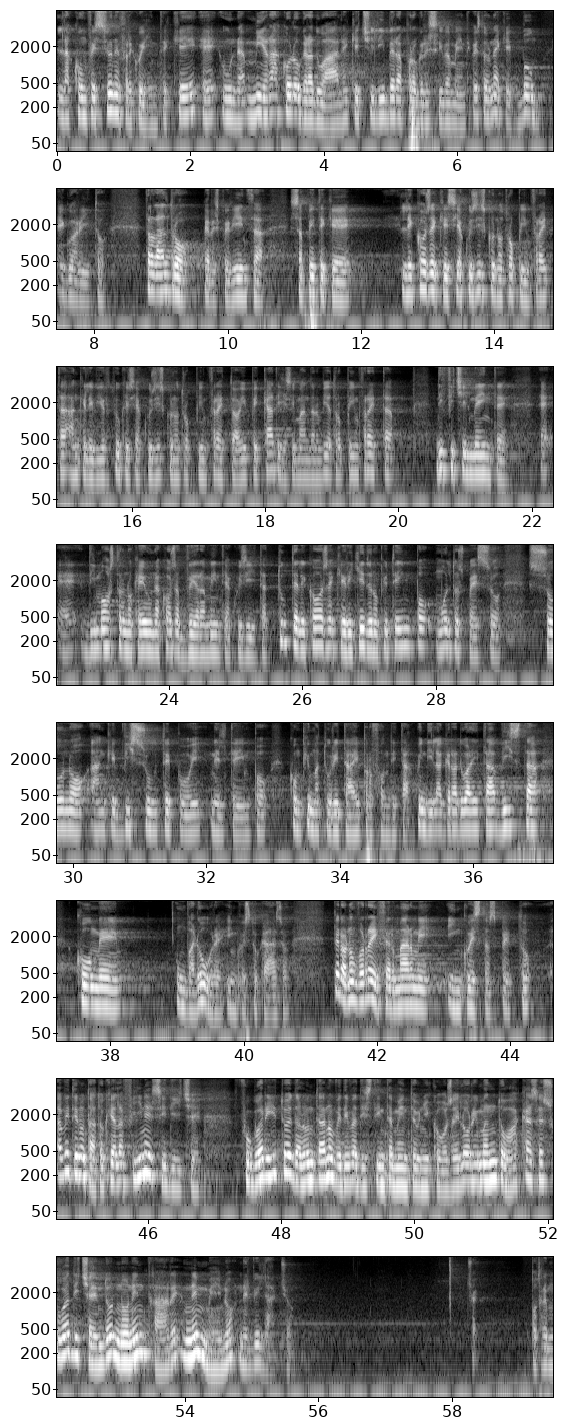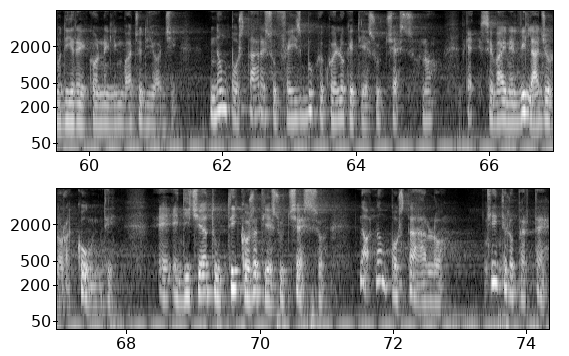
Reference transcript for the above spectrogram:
la confessione frequente, che è un miracolo graduale che ci libera progressivamente. Questo non è che boom è guarito. Tra l'altro, per esperienza, sapete che le cose che si acquisiscono troppo in fretta, anche le virtù che si acquisiscono troppo in fretta, o i peccati che si mandano via troppo in fretta, difficilmente eh, eh, dimostrano che è una cosa veramente acquisita. Tutte le cose che richiedono più tempo molto spesso sono anche vissute poi nel tempo con più maturità e profondità. Quindi la gradualità vista come un valore in questo caso. Però non vorrei fermarmi in questo aspetto. Avete notato che alla fine si dice Fu guarito e da lontano vedeva distintamente ogni cosa e lo rimandò a casa sua dicendo non entrare nemmeno nel villaggio. Cioè, potremmo dire con il linguaggio di oggi, non postare su Facebook quello che ti è successo, no? Perché se vai nel villaggio lo racconti e, e dici a tutti cosa ti è successo. No, non postarlo, tientelo per te,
